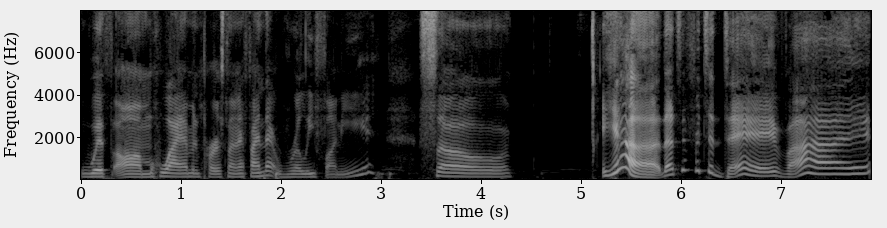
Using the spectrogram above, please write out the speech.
with um who I am in person. And I find that really funny. So yeah, that's it for today. Bye.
